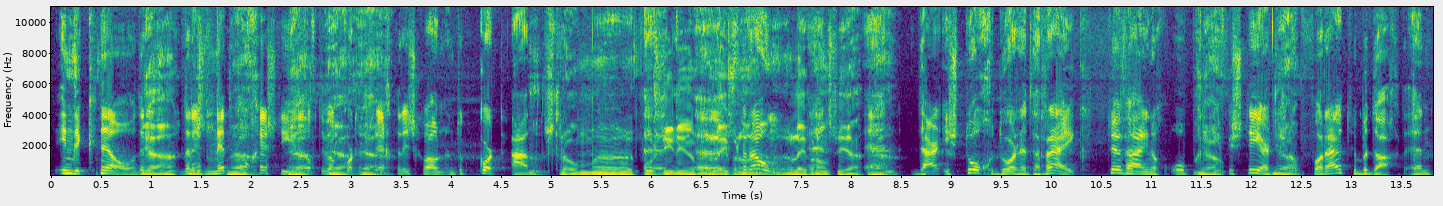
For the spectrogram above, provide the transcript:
in de knel. Er, Ja, is, er net Ja. congestie, Ja, oftewel kort gezegd. Er is gewoon een tekort aan Stroomvoorziening, eh, eh, leveran stroom. leverantie, ja. En daar is toch door het Rijk te weinig op geïnvesteerd en op vooruit bedacht. En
